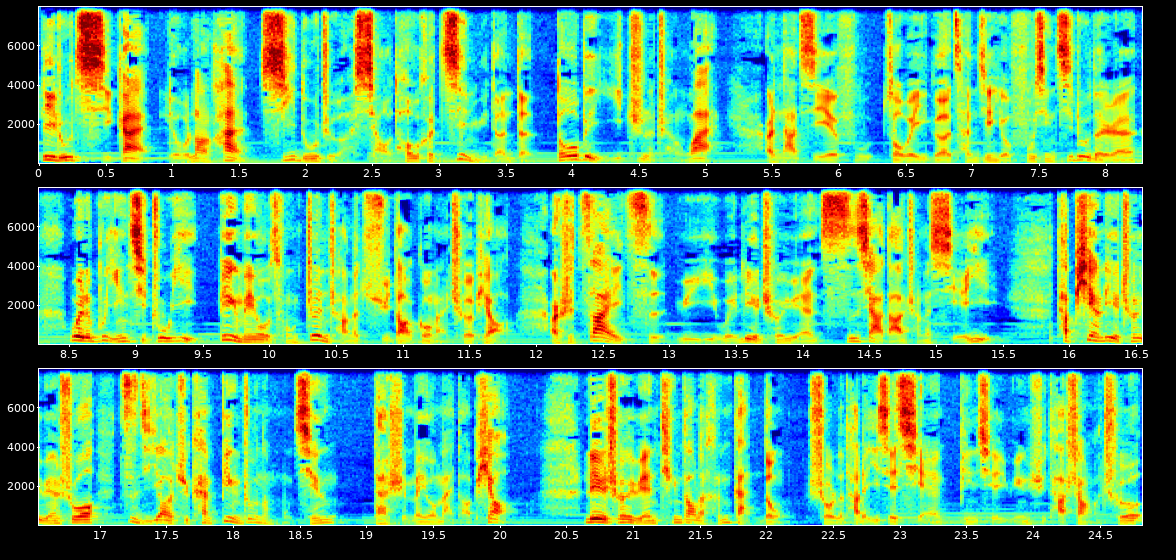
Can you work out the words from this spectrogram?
例如乞丐、流浪汉、吸毒者、小偷和妓女等等，都被移至了城外。而纳吉耶夫作为一个曾经有服刑记录的人，为了不引起注意，并没有从正常的渠道购买车票，而是再一次与一位列车员私下达成了协议。他骗列车员说自己要去看病重的母亲，但是没有买到票。列车员听到了很感动，收了他的一些钱，并且允许他上了车。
